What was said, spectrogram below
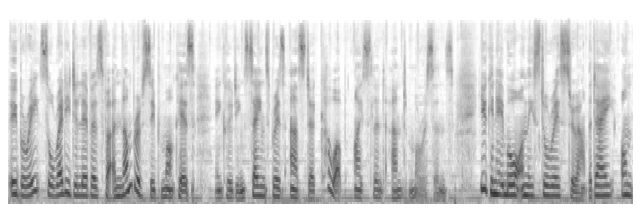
Uber Eats already delivers for a number of supermarkets, including Sainsbury's, Asda, Co op, Iceland, and Morrison's. You can hear more on these stories throughout the day on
